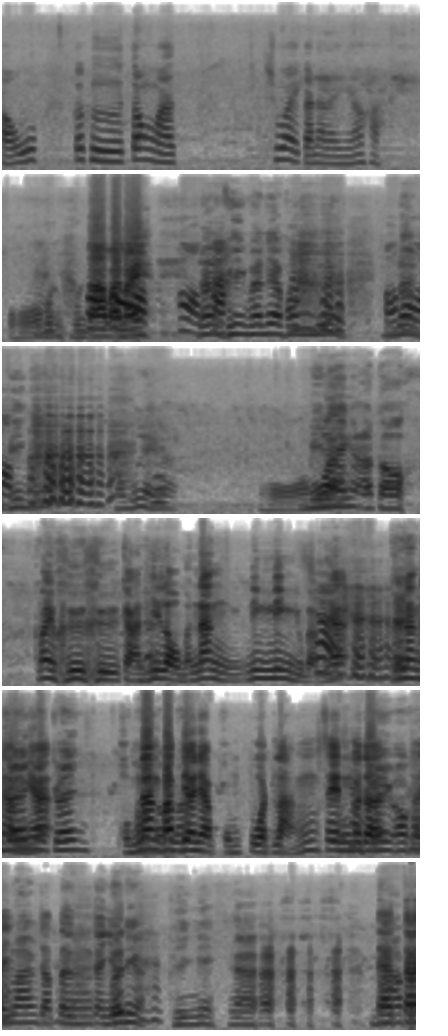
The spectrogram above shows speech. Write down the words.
เขาก็คือต้องมาช่วยกันอะไรเงี้ยค่ะ โอ้โหคุณคุณตาไหวไหมหอบนั่งค่ะ พิงมันเนี่ยผมเมื่อยเขาหนั่งอบพิงเนี่ยผมเมื่อยอะโอ้โหมีแรงเอาต่อไม่คือคือการที่เรามานั่งนิ่งๆอยู่แบบเนี้ยใช่จะนั่งทำอย่างเงี้ยเกรง ผมนั่งแป๊บเดียวเนี่ย ผมปวดหลังเส้นก็จะเกรงออกจะกำลัง จะตึงจะๆยึดเนี่ยพิงนี่ แต่แต่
